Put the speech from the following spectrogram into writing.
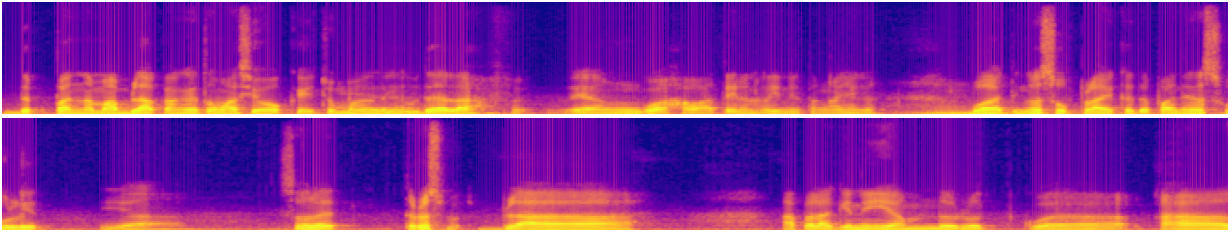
depan nama belakangnya tuh masih oke. Cuma Iya. nih udahlah yang gua khawatirin lini tengahnya kan Hmm. buat nge-supply ke depannya sulit Iya. sulit. Terus belah apa lagi nih yang menurut gua uh,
